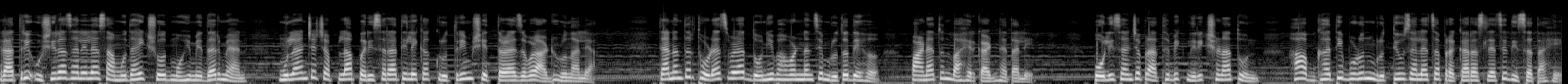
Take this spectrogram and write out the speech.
रात्री उशिरा झालेल्या सामुदायिक शोध मोहिमेदरम्यान मुलांच्या चपला परिसरातील एका कृत्रिम शेततळ्याजवळ आढळून आल्या. त्यानंतर थोड्याच वेळात दोन्ही भावंडांचे मृतदेह पाण्यातून बाहेर काढण्यात आले. पोलिसांच्या प्राथमिक निरीक्षणातून हा अपघाती बुडून मृत्यू झाल्याचा प्रकार असल्याचे दिसत आहे.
